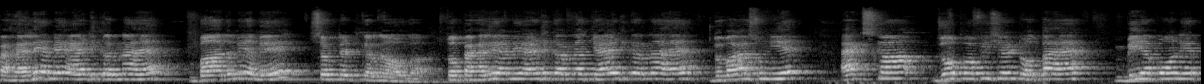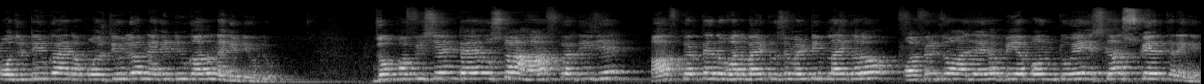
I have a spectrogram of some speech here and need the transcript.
पहले हमें ऐड करना है, बाद में हमें सब्ट्रैक्ट करना होगा। तो पहले हमें ऐड करना, क्या ऐड करना है? दोबारा सुनिए। एक्स का जो कोफिशियंट होता है बी अपॉन ए पॉजिटिव का है तो पॉजिटिव लो नेगेटिव का तो नेगेटिव लो जो कोफिशियंट है उसका हाफ़ कर दीजिए। हाफ़ करते हैं तो वन बाई टू से मल्टीप्लाई करो और फिर जो आ जाएगा बी अपॉन टू ए इसका स्क्वेयर करेंगे।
